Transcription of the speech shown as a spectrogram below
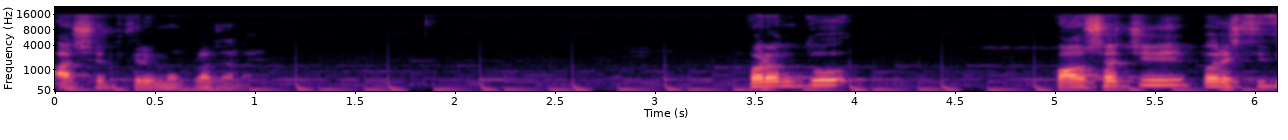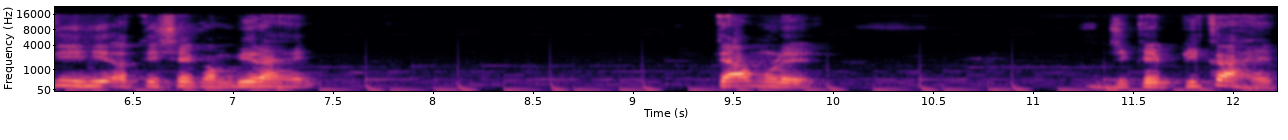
आज शेतकरी मोकळा झाला आहे परंतु पावसाची परिस्थिती ही अतिशय गंभीर आहे. त्यामुळे जी काही पिकं आहेत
